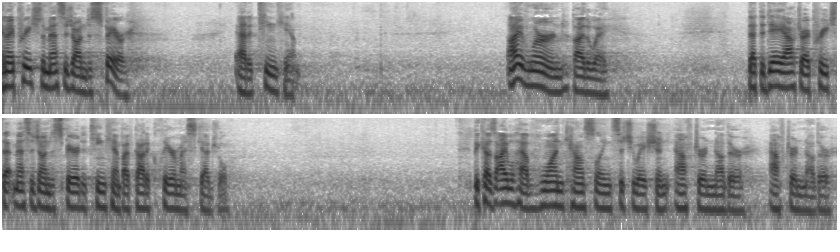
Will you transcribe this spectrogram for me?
And I preached a message on despair at a teen camp. I have learned, by the way, that the day after I preach that message on despair at a teen camp, I've got to clear my schedule because I will have one counseling situation after another, after another,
